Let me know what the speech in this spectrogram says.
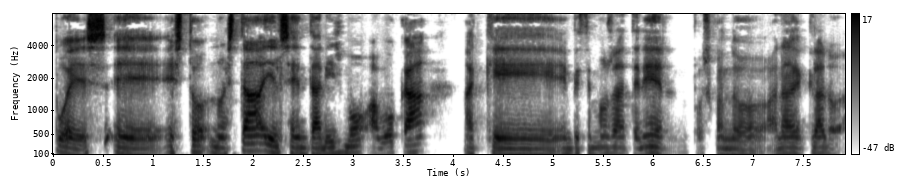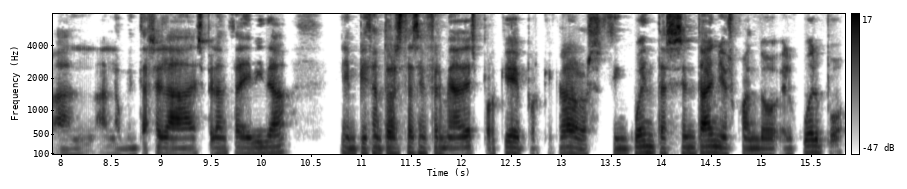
pues eh, esto no está y el sedentarismo aboca a que empecemos a tener, pues cuando, ahora, claro, al aumentarse la esperanza de vida, empiezan todas estas enfermedades. ¿Por qué? Porque, claro, a los 50, 60 años, cuando el cuerpo,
